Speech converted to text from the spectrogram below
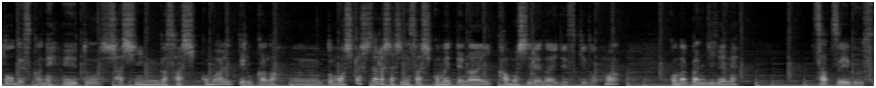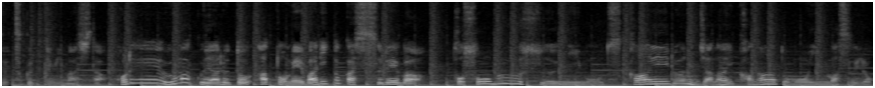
どうですかね、えっ、ー、と、写真が差し込まれてるかな？うんと、もしかしたら写真差し込めてないかもしれないですけど、まあ、こんな感じでね、撮影ブース作ってみました。これ、うまくやると、あと目張りとかすれば、塗装ブースにも使えるんじゃないかなと思いますよ。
